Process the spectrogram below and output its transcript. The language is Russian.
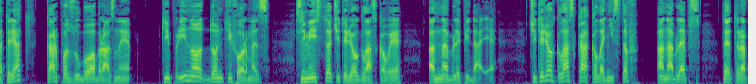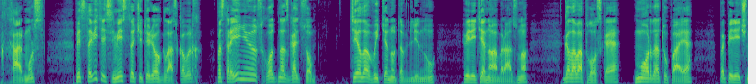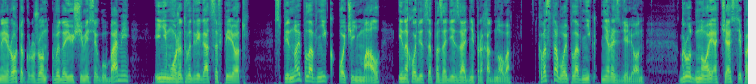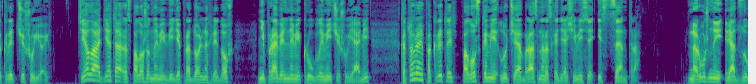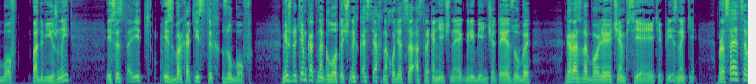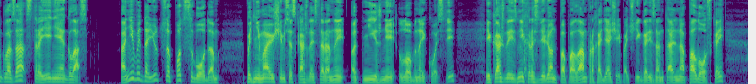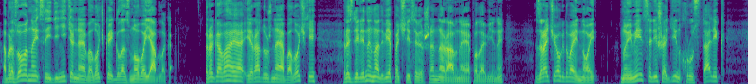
Отряд карпозубообразные. Киприно донтиформез. Семейство четырехглазковые. Анаблепидае. Четырехглазка колонистов. Анаблепс тетрапхармус. Представитель семейства четырехглазковых. По строению сходно с гольцом. Тело вытянуто в длину, веретенообразно, голова плоская, морда тупая, поперечный рот окружен выдающимися губами и не может выдвигаться вперед. Спинной плавник очень мал и находится позади заднепроходного. Хвостовой плавник не разделен. Грудной отчасти покрыт чешуей. Тело одето расположенными в виде продольных рядов неправильными круглыми чешуями, которые покрыты полосками лучеобразно расходящимися из центра. Наружный ряд зубов подвижный и состоит из бархатистых зубов, между тем как на глоточных костях находятся остроконечные гребенчатые зубы. Гораздо более чем все эти признаки бросается в глаза строение глаз. Они выдаются под сводом, поднимающимся с каждой стороны от нижней лобной кости, и каждый из них разделен пополам, проходящей почти горизонтально полоской, образованной соединительной оболочкой глазного яблока. Роговая и радужная оболочки разделены на две почти совершенно равные половины. Зрачок двойной, но имеется лишь один хрусталик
